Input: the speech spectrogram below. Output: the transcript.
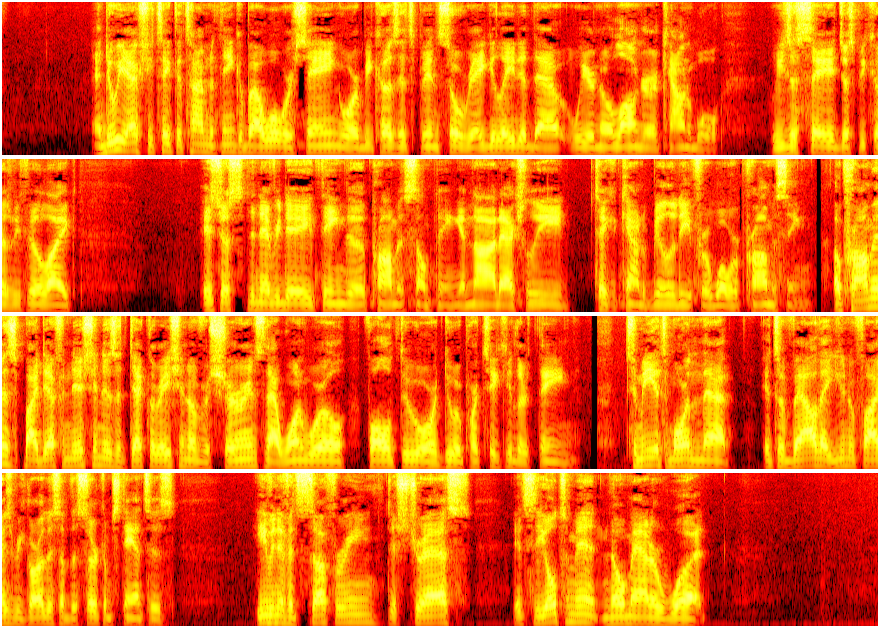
And do we actually take the time to think about what we're saying, or because it's been so regulated that we are no longer accountable? We just say it just because we feel like it's just an everyday thing to promise something and not actually take accountability for what we're promising. A promise, by definition, is a declaration of assurance that one will follow through or do a particular thing. To me, it's more than that. It's a vow that unifies regardless of the circumstances. Even if it's suffering, distress, it's the ultimate no matter what.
